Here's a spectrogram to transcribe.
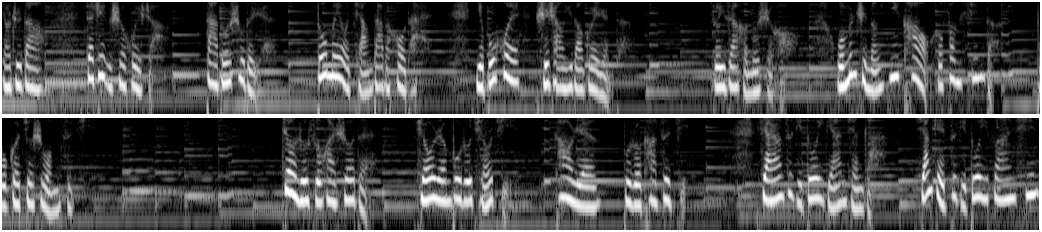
要知道，在这个社会上，大多数的人都没有强大的后台，也不会时常遇到贵人的，所以在很多时候，我们只能依靠和放心的，不过就是我们自己。正如俗话说的：“求人不如求己，靠人不如靠自己。”想让自己多一点安全感，想给自己多一份安心，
